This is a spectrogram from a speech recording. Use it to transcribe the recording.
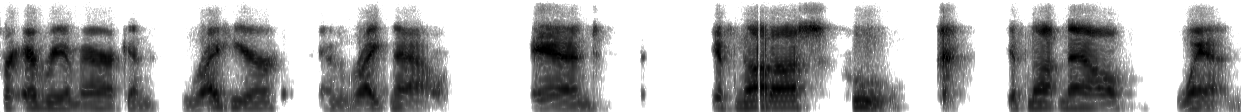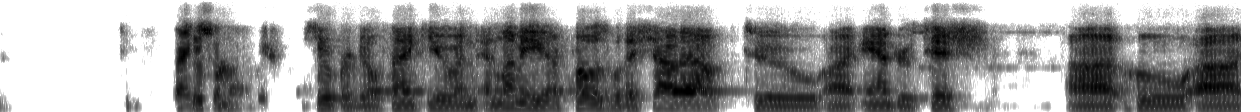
for every American right here and right now. And if not us, who? If not now, when? Thanks so much. Super, Bill. Thank you. And, and let me close with a shout out to uh, Andrew Tisch, uh, who uh,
